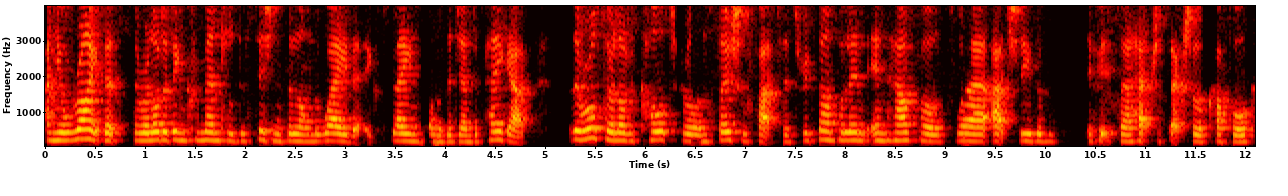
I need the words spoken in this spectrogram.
And you're right that there are a lot of incremental decisions along the way that explain some of the gender pay gap. there are also a lot of cultural and social factors. For example, in, in households where actually the if it's a heterosexual couple,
